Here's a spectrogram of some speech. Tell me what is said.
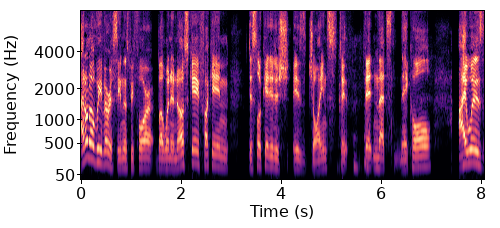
I don't know if we've ever seen this before, but when Inosuke fucking dislocated his, his joints to fit in that snake hole. I was,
